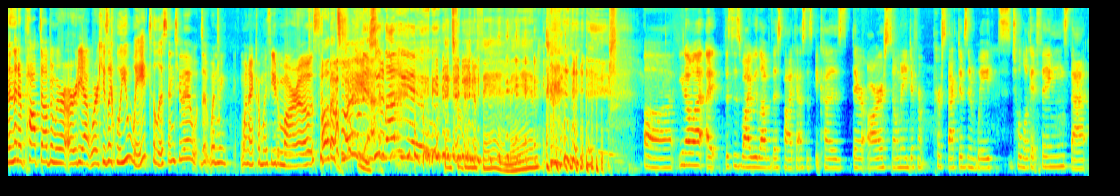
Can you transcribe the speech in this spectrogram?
And then it popped up and we were already at work. He's like, will you wait to listen to it when we when I come with you tomorrow. So Oh, that's nice. We love you. Thanks for being a fan, man. Uh, you know what? I this is why we love this podcast is because there are so many different perspectives and ways to look at things that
